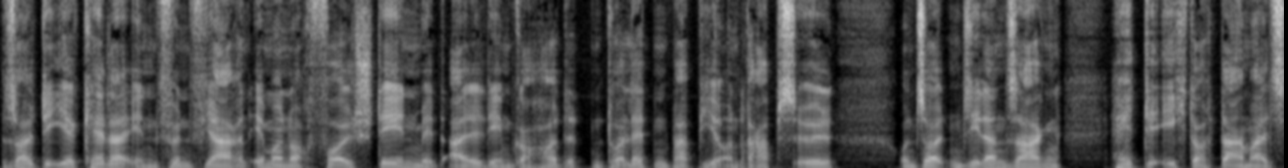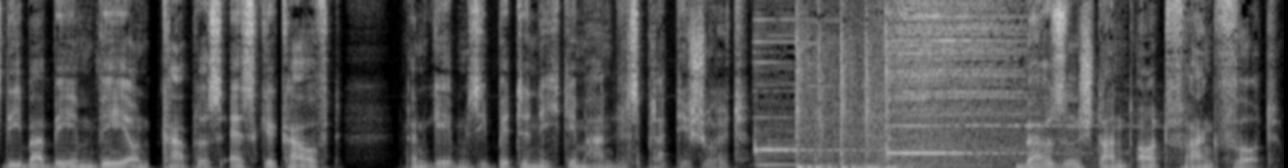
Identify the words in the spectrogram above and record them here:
sollte Ihr Keller in fünf Jahren immer noch voll stehen mit all dem gehorteten Toilettenpapier und Rapsöl, und sollten Sie dann sagen, hätte ich doch damals lieber BMW und K plus S gekauft, dann geben Sie bitte nicht dem Handelsblatt die Schuld. Börsenstandort Frankfurt.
